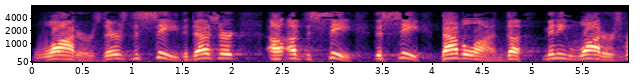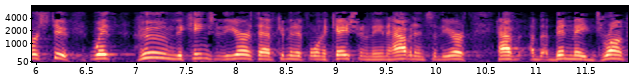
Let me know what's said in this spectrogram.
waters. There's the sea, the desert uh, of the sea, the sea, Babylon, the many waters. Verse 2, with whom the kings of the earth have committed fornication, and the inhabitants of the earth have uh, been made drunk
